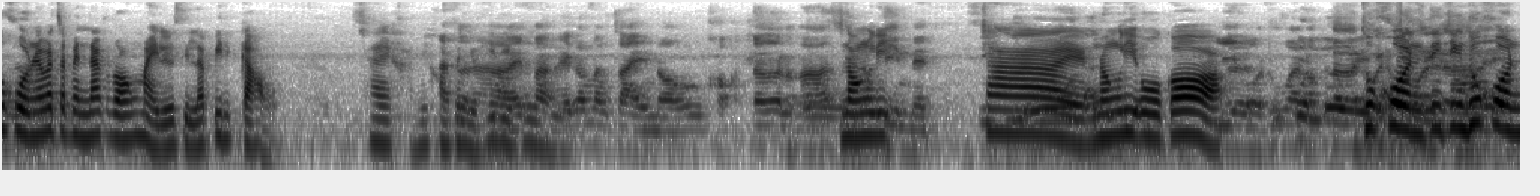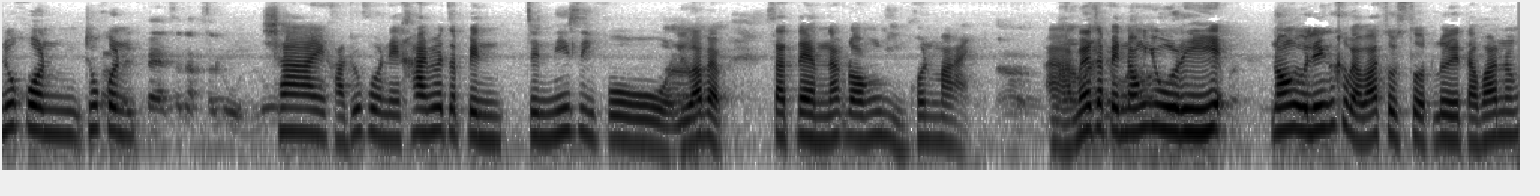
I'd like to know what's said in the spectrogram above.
ทุกๆคนไม่ว่าจะเป็นนักร้องใหม่หรือศิลปินเก่า ใช่ค่ะมีความเป็นอยู่ที่ดีขึ้น ฝากให้กำลังใจน้องคอปเตอร์แล้วก็น้องลิ ศิปิในใช่ น้องลีโอก็ ลีโอด้วยทุกคนจริงๆ ทุกคนทุกคนทุกคนแฟนสนับสนุนลูก ใช่ค่ะ ทุกคนในค่ายไม่ว่าจะเป็นเจนนี่ซีโฟหรือว่าแบบสแตมนักร้องหญิงคนใหม่อ่าไม่ว่าจะเป็นน้องยูริ น้องยูริก็คือแบบว่าสดๆเลย แต่ว่าน้อง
